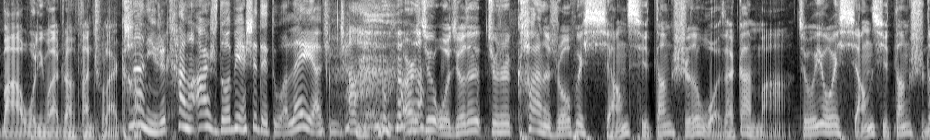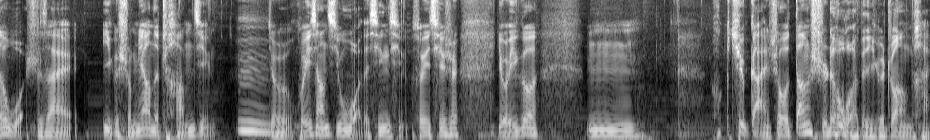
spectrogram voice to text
把《武林外传》翻出来看那。你这看了二十多遍是得多累啊？平常而且就我觉得，就是看的时候会想起当时的我在干嘛，就又会想起当时的我是在一个什么样的场景，嗯，就是回想起我的心情。所以其实有一个，嗯。去感受当时的我的一个状态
